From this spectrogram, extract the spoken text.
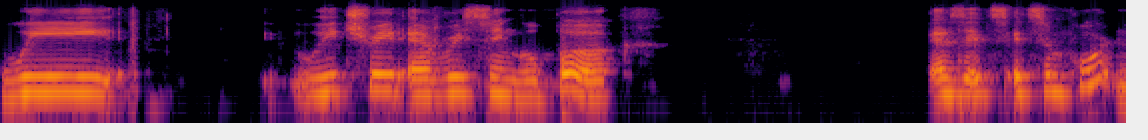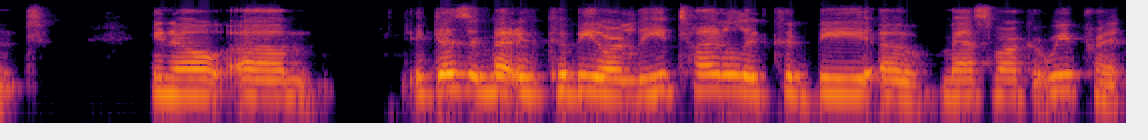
we, we treat every single book as it's, it's important. You know, um, it doesn't matter, it could be our lead title, it could be a mass market reprint.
